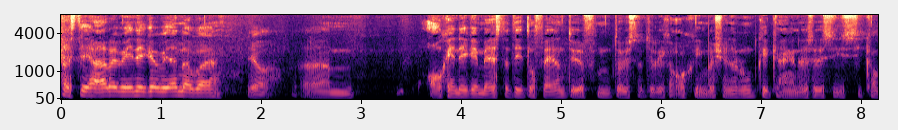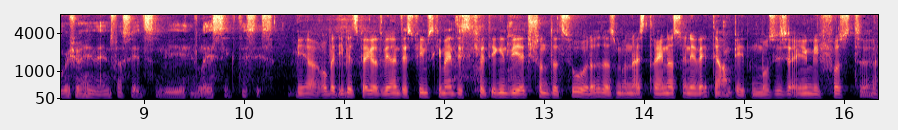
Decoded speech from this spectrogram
dass die Haare weniger werden, aber ja, ähm, auch einige Meistertitel feiern dürfen. Da ist natürlich auch immer schön rund gegangen. Also es ist, ich kann mich schon hineinversetzen, wie lässig das ist. Ja, Robert Ibelsberger hat während des Films gemeint, das gehört irgendwie jetzt schon dazu, oder? Dass man als Trainer so eine Wette anbieten muss. Ist ja eigentlich fast, äh,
